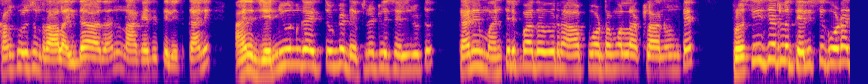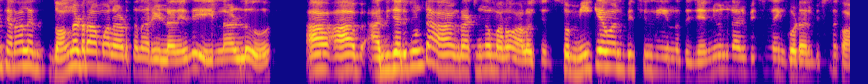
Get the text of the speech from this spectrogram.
కంక్లూషన్ రాలా ఇదా అని నాకైతే తెలియదు. కానీ ఆయన జెన్యున్గా ఎత్తుంటే డెఫినెట్లీ సెల్యూట్ కానీ మంత్రి పదవి రాకపోవటం వల్ల అట్లా అని ఉంటే ప్రొసీజర్లు తెలిసి కూడా జనాలు ఎంత దొంగ డ్రామాలు ఆడుతున్నారు వీళ్ళు అనేది ఇన్నాళ్ళు ఆ- అది జరుగుంటే ఆ రకంగా మనం ఆలోచించు సో మీకేమనిపించింది? జెన్యున్గా అనిపించింది? ఇంకోటి అనిపించింది? కామెంట్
